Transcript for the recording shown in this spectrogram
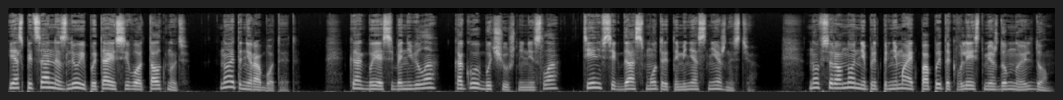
Я специально злю и пытаюсь его оттолкнуть, но это не работает. Как бы я себя ни вела, какую бы чушь ни несла, тень всегда смотрит на меня с нежностью. Но все равно не предпринимает попыток влезть между мной и льдом.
